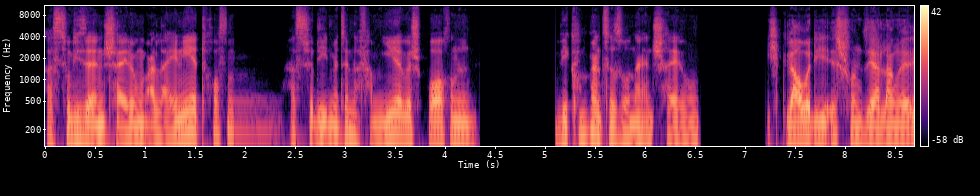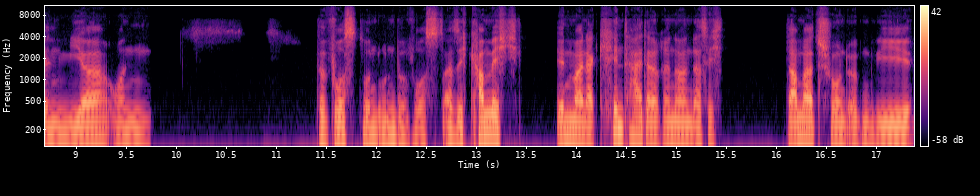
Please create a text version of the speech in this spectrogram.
Hast du diese Entscheidung alleine getroffen? Hast du die mit deiner Familie besprochen? Wie kommt man zu so einer Entscheidung? Ich glaube, die ist schon sehr lange in mir und bewusst und unbewusst. Also ich kann mich in meiner Kindheit erinnern, dass ich damals schon irgendwie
